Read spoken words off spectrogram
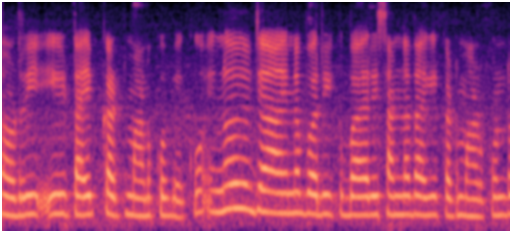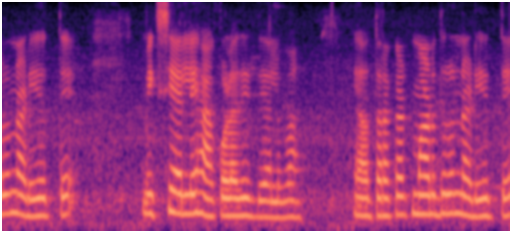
ನೋಡ್ರಿ, ಈ ಟೈಪ್ ಕಟ್ ಮಾಡ್ಕೋಬೇಕು. ಇನ್ನೂ ಜಾ, ಇನ್ನೂ ಬರೀಕ್ ಬಾರಿ ಸಣ್ಣದಾಗಿ ಕಟ್ ಮಾಡಿಕೊಂಡ್ರೂ ನಡೆಯುತ್ತೆ. ಮಿಕ್ಸಿಯಲ್ಲಿ ಹಾಕೊಳ್ಳೋದಿದೆ ಅಲ್ವಾ? ಯಾವ ಥರ ಕಟ್ ಮಾಡಿದ್ರೂ ನಡೆಯುತ್ತೆ.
